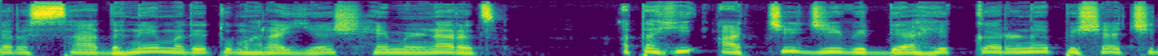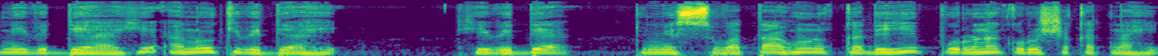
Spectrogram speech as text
तर साधनेमध्ये तुम्हाला यश हे मिळणारच. आता ही आजची जी विद्या आहे कर्णपिशाचिनी विद्या आहे ही अनोखी विद्या आहे. ही विद्या तुम्ही स्वतःहून कधीही पूर्ण करू शकत नाही.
